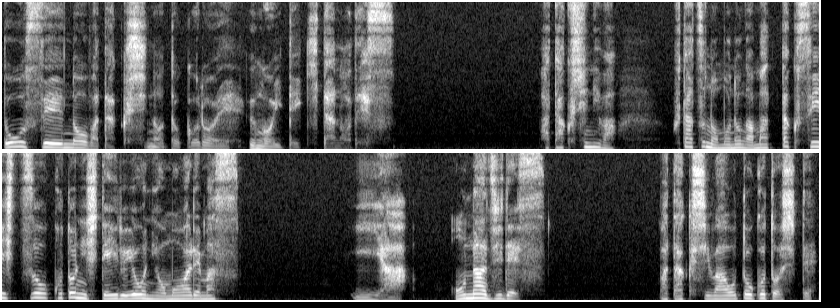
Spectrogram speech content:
同性の私のところへ動いてきたのです。私には2つのものが全く性質をことにしているように思われます。いや同じです。私は男として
